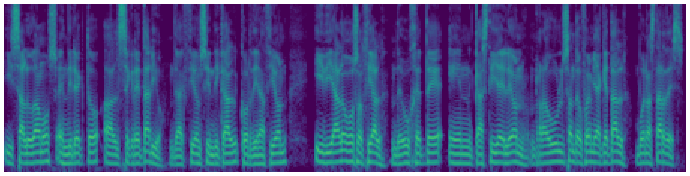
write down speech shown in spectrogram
y saludamos en directo al secretario de Acción Sindical, Coordinación y Diálogo Social de UGT en Castilla y León, Raúl Santaufemia. ¿Qué tal? Buenas tardes.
